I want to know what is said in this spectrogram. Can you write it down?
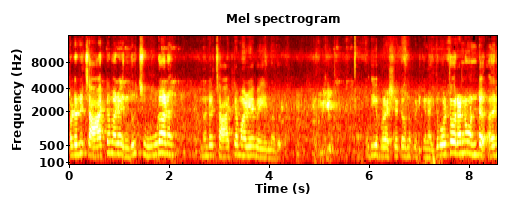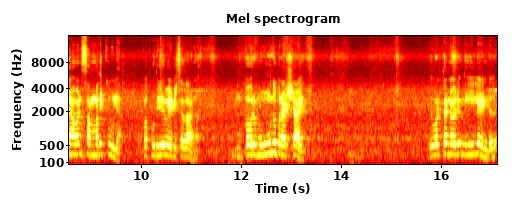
അവിടെ ഒരു ചാറ്റ മഴ എന്ത് ചൂടാണ്. എന്നിട്ട് ചാറ്റ മഴ പെയ്യുന്നത്. പുതിയ ബ്രഷ് ഇട്ട് ഒന്ന് പിടിക്കണം. ഇതുപോലത്തെ ഒരെണ്ണം ഉണ്ട്. അതിനവൻ സമ്മതിക്കൂല. അപ്പോൾ പുതിയ മേടിച്ചതാണ്. ഇപ്പോൾ ഒരു മൂന്ന് ബ്രഷായി. ഇതുപോലെ തന്നെ ഒരു നീലയുണ്ട്.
